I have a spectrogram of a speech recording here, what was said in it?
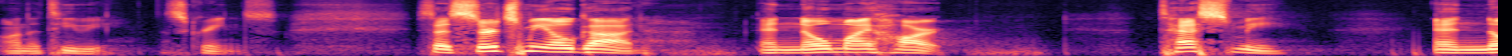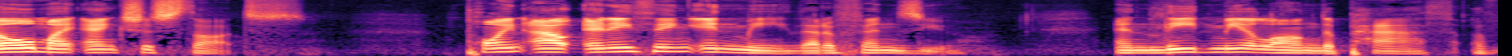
on the TV screens. It says, Search me, O God, and know my heart. Test me and know my anxious thoughts. Point out anything in me that offends you, and lead me along the path of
